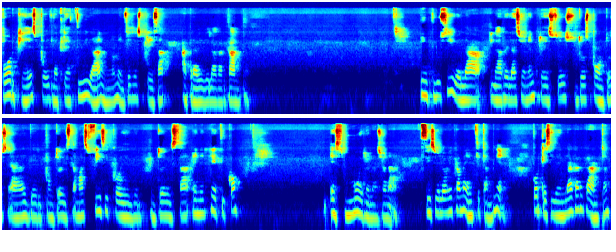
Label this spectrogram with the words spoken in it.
porque después la creatividad nuevamente se expresa a través de la garganta. Inclusive la, la, relación entre estos dos puntos, sea desde el punto de vista más físico y desde el punto de vista energético, es muy relacionada. Fisiológicamente también, porque si ven la garganta,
